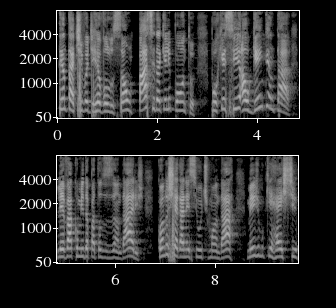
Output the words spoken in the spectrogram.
tentativa de revolução passe daquele ponto. Porque se alguém tentar levar comida para todos os andares, quando chegar nesse último andar, mesmo que reste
